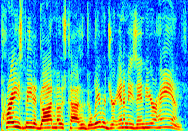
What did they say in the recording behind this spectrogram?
Praise be to God Most High, who delivered your enemies into your hands.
